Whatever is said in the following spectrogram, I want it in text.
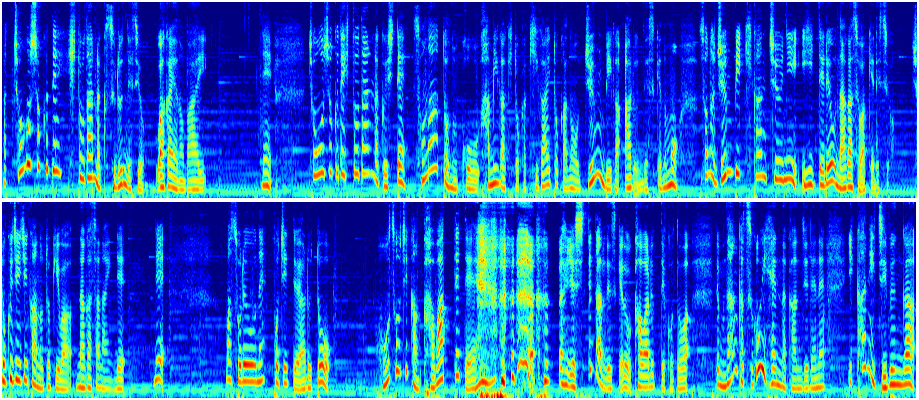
まあ、朝食で一段落するんですよ。我が家の場合。で、朝食で一段落して、その後のこう歯磨きとか着替えとかの準備があるんですけども、その準備期間中に E テレを流すわけですよ。食事時間の時は流さないんで。で、まあそれをね、ポチッとやると、放送時間変わってて。いや知ってたんですけど変わるってことは。でもなんかすごい変な感じでねいかに自分が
